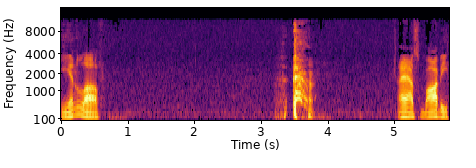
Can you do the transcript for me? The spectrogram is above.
in love. I asked Bobby,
